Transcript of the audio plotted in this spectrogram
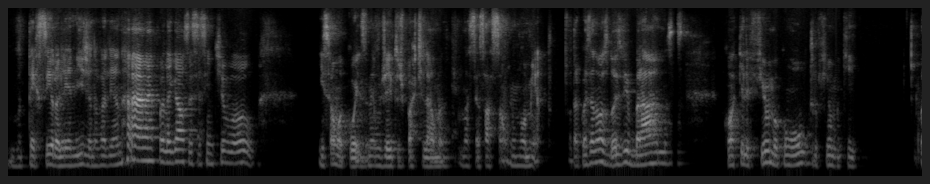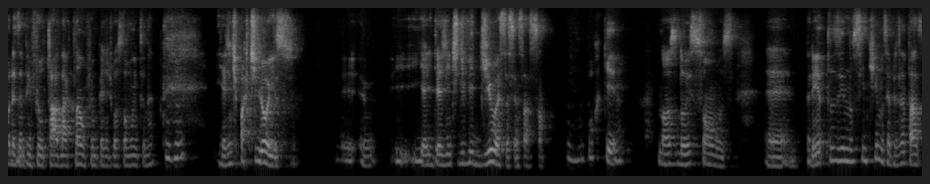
um terceiro alienígena avaliando, ah, foi legal, você se sentiu, ou... Isso é uma coisa, né? Um jeito de partilhar uma, uma sensação, um momento. Outra coisa é nós dois vibrarmos com aquele filme ou com outro filme que, por exemplo, Infiltrado na Clã, um filme que a gente gostou muito, né? Uhum. E a gente partilhou isso. E, e, e a gente dividiu essa sensação. Uhum. Por quê? Nós dois somos é, pretos e nos sentimos representados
